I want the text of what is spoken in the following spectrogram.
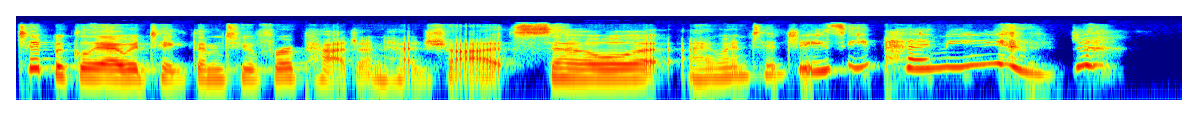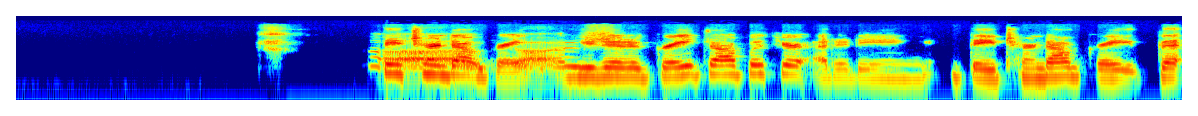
typically I would take them to for a pageant headshot. So I went to JC Penney. they turned oh out oh, great. Gosh. You did a great job with your editing. They turned out great. The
